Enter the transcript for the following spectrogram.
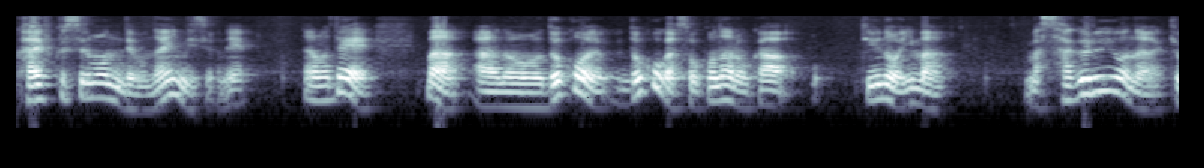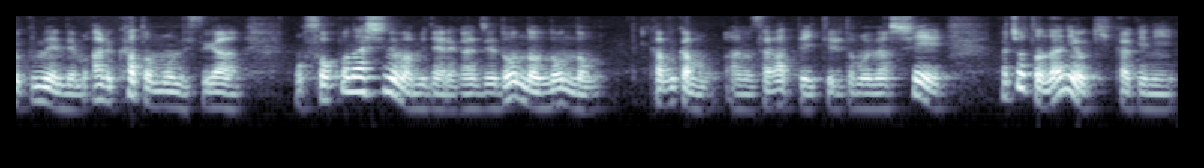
回復するものでもないんですよね。なのでまああのどこどこがそこなのかっていうのを今まあ、探るような局面でもあるかと思うんですがもう底なし沼みたいな感じでどんどんどんどん株価もあの下がっていってると思いますし、まあ、ちょっと何をきっかけに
